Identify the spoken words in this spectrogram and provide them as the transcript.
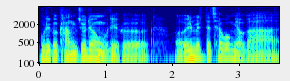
우리 그 강주령 우리 그 어, 을밀대 최공녀가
